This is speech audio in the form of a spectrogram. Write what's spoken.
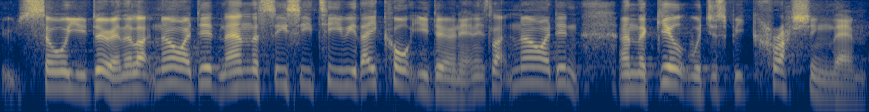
who saw you do it. And they're like, no, I didn't. And the CCTV, they caught you doing it. And it's like, no, I didn't. And the guilt would just be crushing them.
